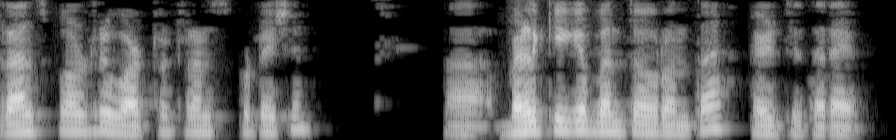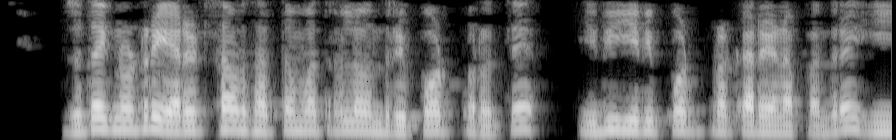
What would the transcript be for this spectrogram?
ಟ್ರಾನ್ಸ್ ಬೌಂಡ್ರಿ ವಾಟರ್ ಟ್ರಾನ್ಸ್ಪೋರ್ಟೇಷನ್ ಬೆಳಕಿಗೆ ಬಂತವ್ರು ಅಂತ ಹೇಳ್ತಿದ್ದಾರೆ. ಜೊತೆಗೆ ನೋಡ್ರಿ ಎರಡ್ ಸಾವಿರದ ಹತ್ತೊಂಬತ್ತರಲ್ಲಿ ಒಂದು ರಿಪೋರ್ಟ್ ಬರುತ್ತೆ. ಇದು ಈ ರಿಪೋರ್ಟ್ ಪ್ರಕಾರ ಏನಪ್ಪಾ ಅಂದ್ರೆ ಈ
